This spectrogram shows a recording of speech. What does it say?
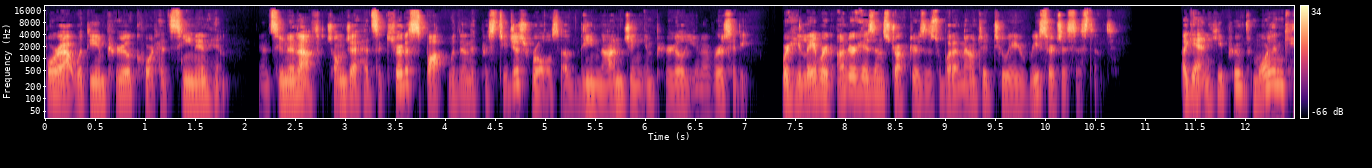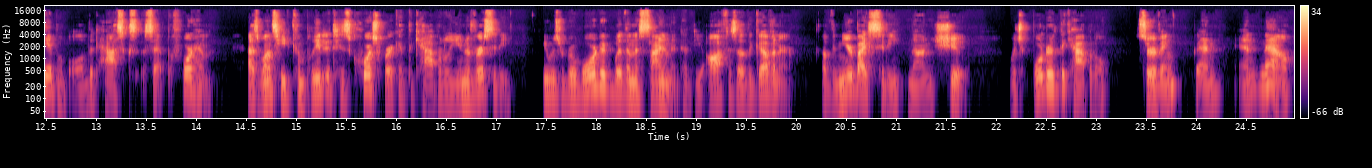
bore out what the imperial court had seen in him, and soon enough, Chongzhi had secured a spot within the prestigious rolls of the Nanjing Imperial University where he labored under his instructors as what amounted to a research assistant. Again, he proved more than capable of the tasks set before him, as once he'd completed his coursework at the capital university, he was rewarded with an assignment at the office of the governor of the nearby city Nanxu, which bordered the capital, serving, then and now,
